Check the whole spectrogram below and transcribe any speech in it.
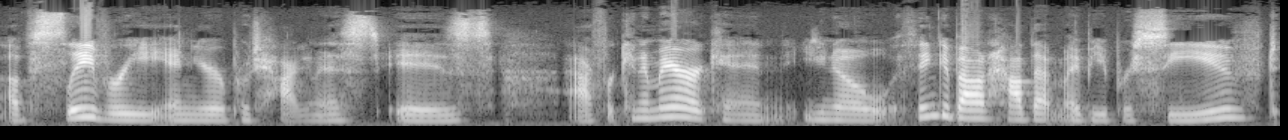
of slavery and your protagonist is African American. You know, think about how that might be perceived,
